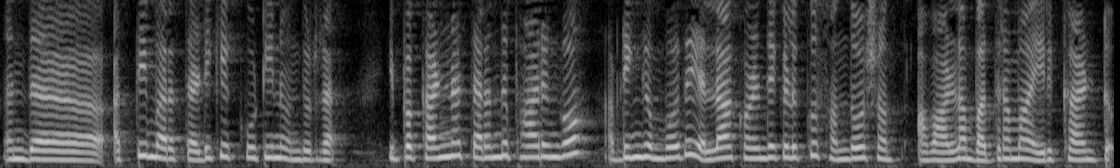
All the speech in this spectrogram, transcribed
அந்த அத்தி மரத்தை அடிக்க கூட்டின்னு வந்துடுறார். இப்போ கண்ணை திறந்து பாருங்கோ அப்படிங்கும்போது எல்லா குழந்தைகளுக்கும் சந்தோஷம். அவள்லாம் பத்திரமா இருக்கான்ட்டு.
